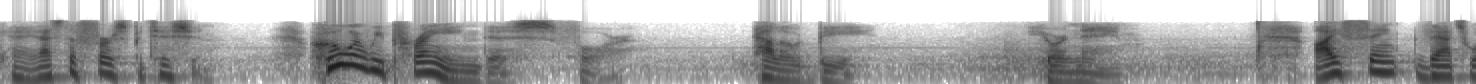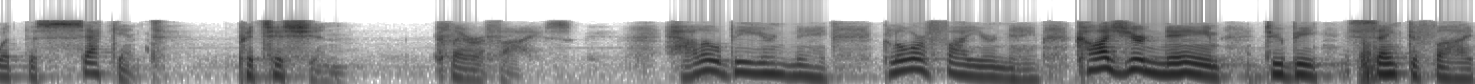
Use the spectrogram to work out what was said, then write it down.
Okay, that's the first petition. Who are we praying this for? Hallowed be your name. I think that's what the second petition clarifies. Hallowed be your name. Glorify your name. Cause your name to be sanctified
